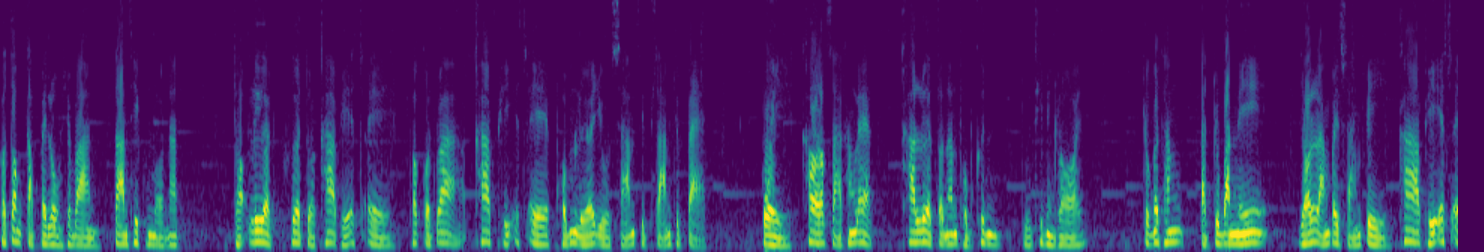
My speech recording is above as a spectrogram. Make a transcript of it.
ก็ต้องกลับไปโรงพยาบาลตามที่คุณหมอนัด เจาะเลือดเพื่อตรวจค่า PSA ปรากฏว่าค่า PSA ผมเหลืออยู่ 33.8 ป่วยเข้ารักษาครั้งแรก ค่าเลือดตอนนั้นผมขึ้นอยู่ที่ 100 จนกระทั่งปัจจุบันนี้ ย้อนหลังไป 3 ปี ค่า PSA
